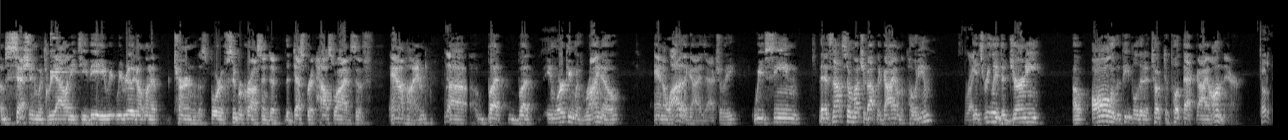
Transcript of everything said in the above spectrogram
obsession with reality TV. We, we really don't want to turn the sport of supercross into the desperate housewives of Anaheim. No. Uh, but but in working with Rhino and a lot of the guys actually, we've seen that it's not so much about the guy on the podium. Right. It's really the journey of all of the people that it took to put that guy on there. totally.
